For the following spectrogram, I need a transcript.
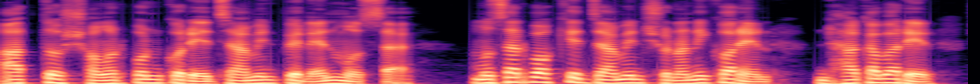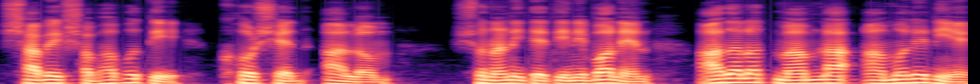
আত্মসমর্পণ করে জামিন পেলেন মুসা। মুসার পক্ষে জামিন শুনানি করেন ঢাকাবারের সাবেক সভাপতি খোরশেদ আলম। শুনানিতে তিনি বলেন, আদালত মামলা আমলে নিয়ে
